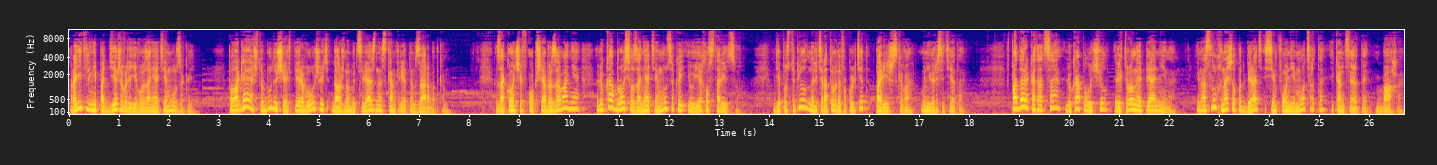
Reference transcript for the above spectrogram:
родители не поддерживали его занятия музыкой, полагая, что будущее в первую очередь должно быть связано с конкретным заработком. Закончив общее образование, Люка бросил занятия музыкой и уехал в столицу, где поступил на литературный факультет Парижского университета – подарок от отца Люка получил электронное пианино и на слух начал подбирать симфонии Моцарта и концерты Баха.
